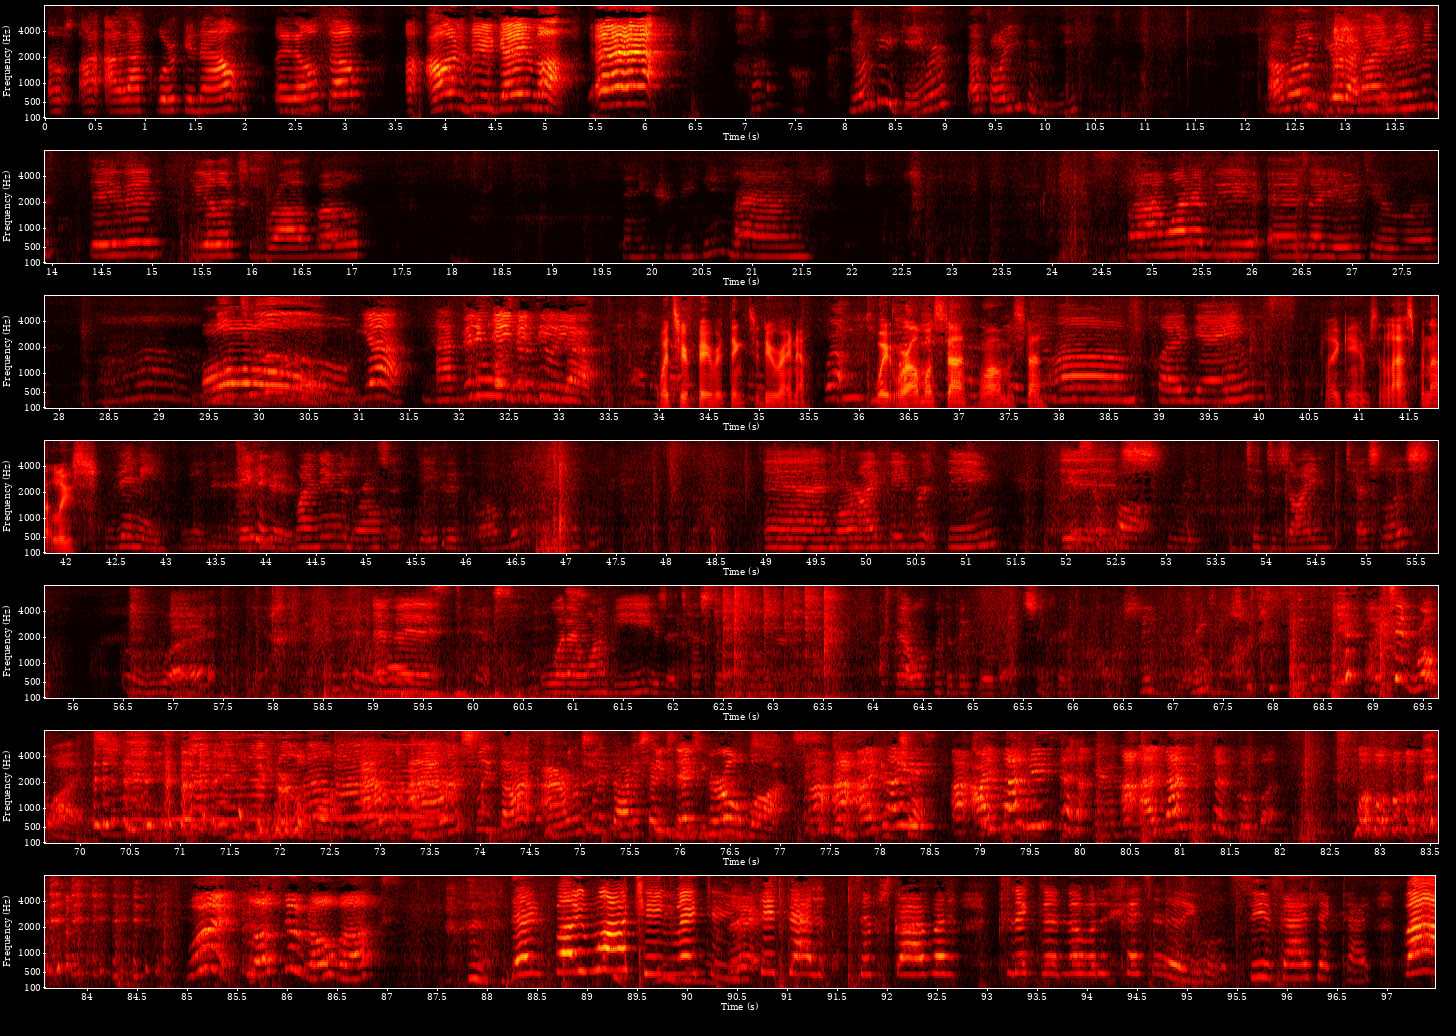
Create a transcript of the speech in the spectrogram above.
um, I, I like working out. And also, I, I want to be a gamer. Yeah! You want to be a gamer? That's all you can be. I'm really good at My games. name is David Felix Bravo. Then you should be a. And what I want to be is a YouTuber. Oh, Yeah. Vinny wants to do that. What's your favorite thing to do right now? Wait, we're almost done. We're almost done. Um, play games. Play games. And last but not least, Vinny. David. My name is Vincent David Bravo. I think. And my favorite thing is to design Teslas. What? And then what I want to be is a Tesla engineer that work with the big robots and create cars. Big robots? I said robots. big robots. I, I, honestly thought I honestly thought he said he said girl robots. I, I, I thought he, I, I thought he said I thought he said robots. what? Close to robots. Thanks for watching. Make sure you hit that subscribe button click the notification and you will see you guys next time. Bye!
